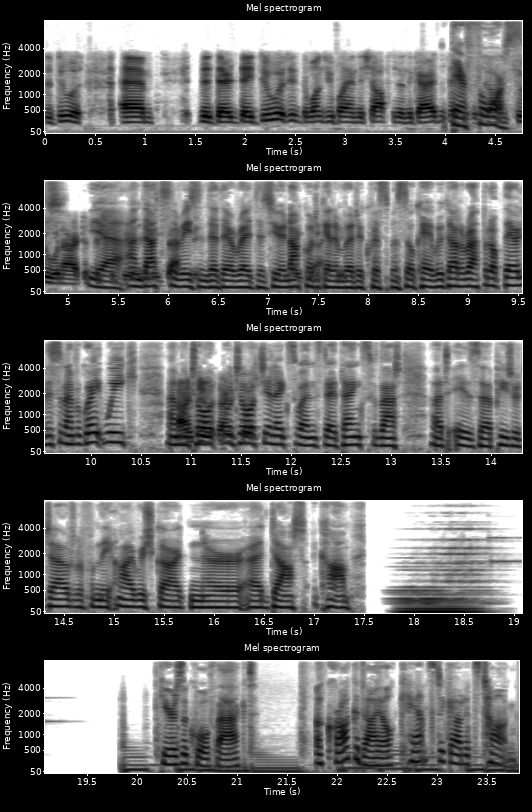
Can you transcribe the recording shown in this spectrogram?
to do it. Um, they they do it. The ones you buy in the shops and in the gardens. They're centres have gone forced. through an artificial Yeah, period. and that's exactly. the reason that they're red this year. You're not going to get them red at Christmas. Okay, we've got to wrap it up there. Listen, have a great week, and we'll talk. We'll talk to you next Wednesday. Thanks for that. That is uh, Peter Dowdall from the IrishGardener uh, dot com. Here's a cool fact a crocodile can't stick out its tongue.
